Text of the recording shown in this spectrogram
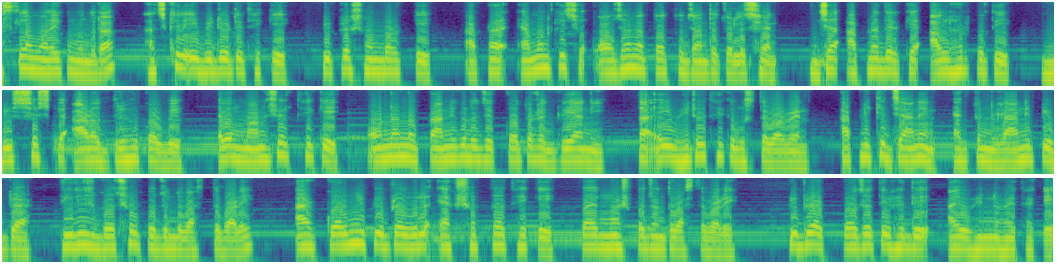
আসসালামু আলাইকুম বন্ধুরা। আজকের এই ভিডিওটি থেকে পিঁপড়া সম্পর্কে আপনারা এমন কিছু অজানা তথ্য জানতে চলেছেন যা আপনাদেরকে আল্লাহর প্রতি বিশ্বাসকে আরও দৃঢ় করবে এবং মানুষের থেকে অন্যান্য প্রাণীগুলো যে কতটা জ্ঞানী তা এই ভিডিও থেকে বুঝতে পারবেন। আপনি কি জানেন একজন রানী পিঁপড়া তিরিশ বছর পর্যন্ত বাঁচতে পারে আর কর্মী পিঁপড়াগুলো এক সপ্তাহ থেকে কয়েক মাস পর্যন্ত বাঁচতে পারে? পিঁপড়ার প্রজাতি ভেদে আয়ু ভিন্ন হয়ে থাকে।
